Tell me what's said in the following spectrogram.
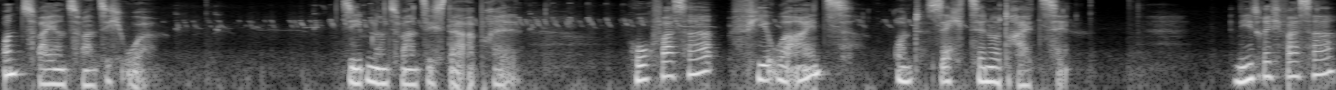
und 22 Uhr. 27. April Hochwasser 4 Uhr 1 und 16.13 Uhr. Niedrigwasser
